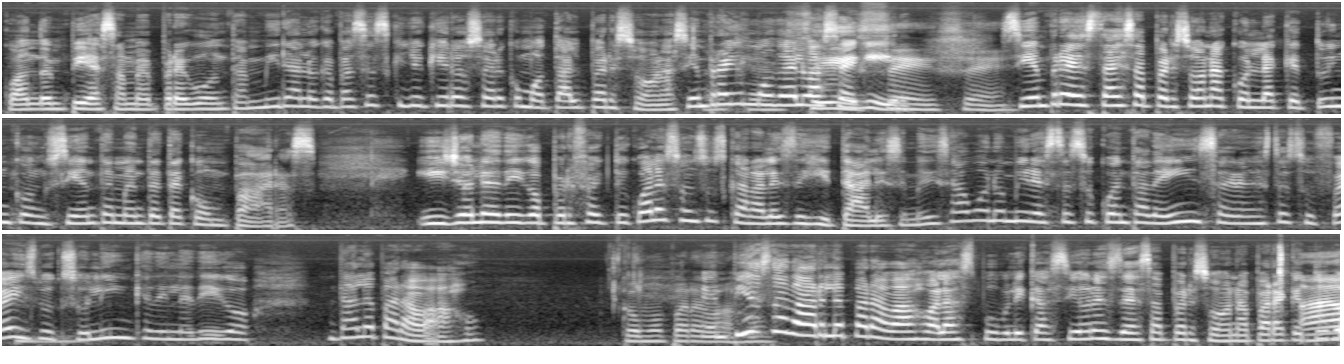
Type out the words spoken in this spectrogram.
cuando empiezan, me preguntan, mira, lo que pasa es que yo quiero ser como tal persona. Siempre hay un modelo a seguir. Siempre está esa persona con la que tú inconscientemente te comparas. Y yo le digo, perfecto, ¿y cuáles son sus canales digitales? Y me dice, ah, bueno, mira, esta es su cuenta de Instagram, este es su Facebook, su LinkedIn. Le digo, dale para abajo. ¿Cómo para Empieza a darle para abajo a las publicaciones de esa persona para que tú ah,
